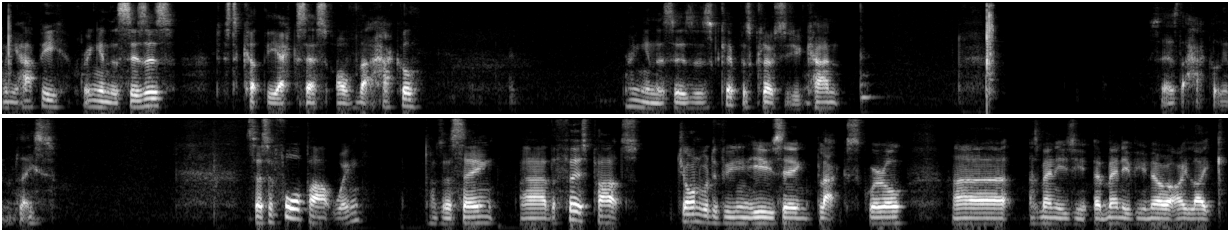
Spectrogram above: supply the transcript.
When you're happy, bring in the scissors just to cut the excess of that hackle. Bring in the scissors, clip as close as you can. So there's the hackle in place. So it's a four part wing, as I was saying, uh, the first part, John would have been using Black Squirrel. Uh, as many as you, uh, many of you know, I like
